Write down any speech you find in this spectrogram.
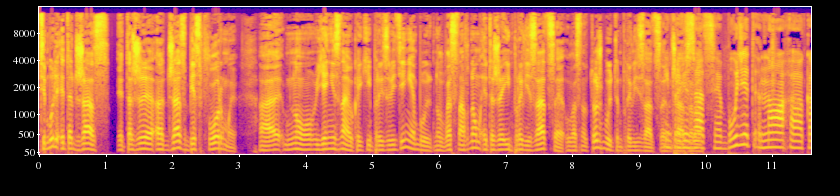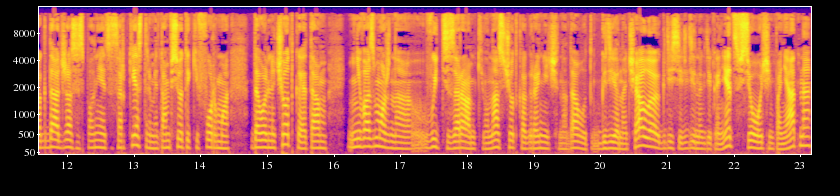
тем более это джаз, это же а, джаз без формы. А, ну, я не знаю, какие произведения будут, но в основном это же импровизация. У вас тоже будет импровизация? джазовая? Импровизация будет, но э, когда джаз исполняется с оркестрами, там все-таки форма довольно четкая, там невозможно выйти за рамки. У нас четко ограничено, да, вот где начало, где середина, где конец, все очень понятно.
